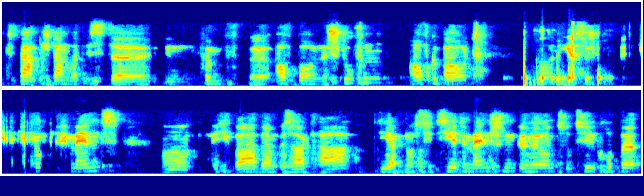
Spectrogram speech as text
Expertenstandard ist äh, in fünf äh, aufbauende Stufen aufgebaut. Äh, die erste Stufe ist die Erkennung der Demenz. Äh, nicht wahr? Wir haben gesagt, ah, diagnostizierte Menschen gehören zur Zielgruppe,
